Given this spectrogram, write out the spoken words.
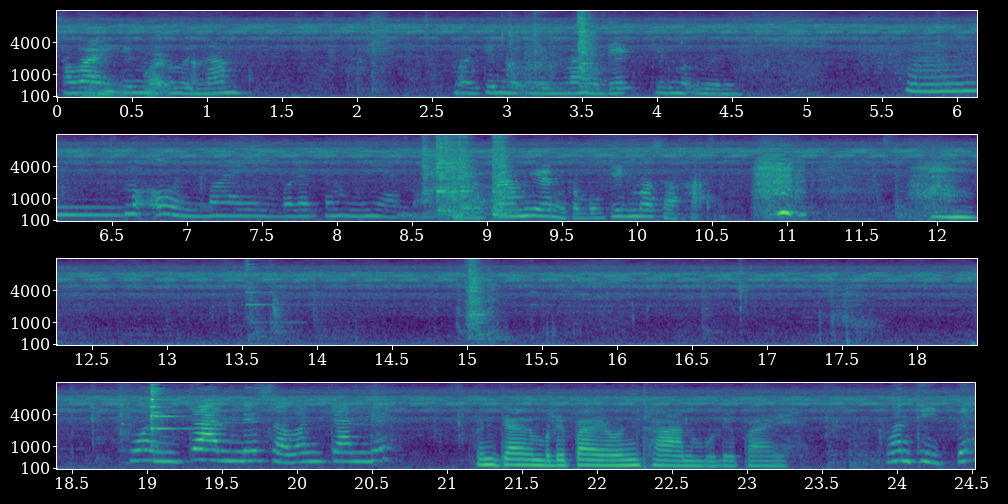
เอาไว้กินมื้ออื่นน้ำไว้กินมื้ออื่นไว้ให้เด็กกินมื้ออื่นอืมเมื่ออื่นไปบริไปโรงเรียนบ่เดี๋ยวแป้งเฮียนกับบ่กินบ่สาขา จันทร์เนี่ยสวันจันทร์เนี่ยวันจันทร์บ่ได้ไปวันคานบ่ได้ไป วันอาทิตย์เนี่ย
